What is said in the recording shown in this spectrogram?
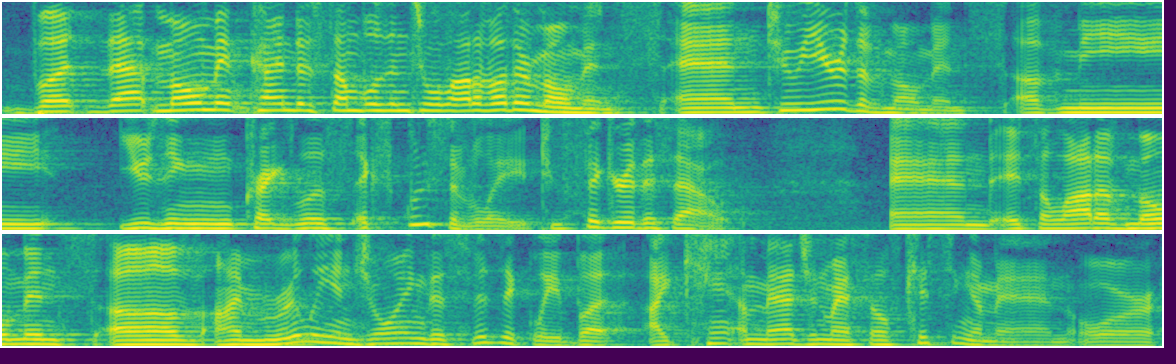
But that moment kind of stumbles into a lot of other moments, and two years of moments of me using Craigslist exclusively to figure this out. And it's a lot of moments of I'm really enjoying this physically, but I can't imagine myself kissing a man or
